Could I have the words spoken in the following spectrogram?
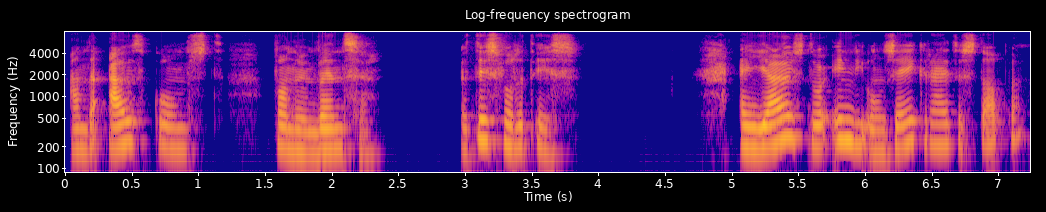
aan de uitkomst van hun wensen. Het is wat het is. En juist door in die onzekerheid te stappen,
